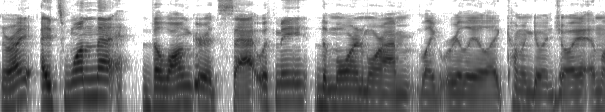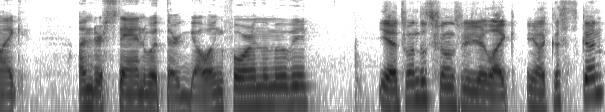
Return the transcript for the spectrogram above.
Right? It's one that the longer it's sat with me, the more and more I'm like really like coming to enjoy it and like understand what they're going for in the movie. Yeah, it's one of those films where you're like you're like this is good,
